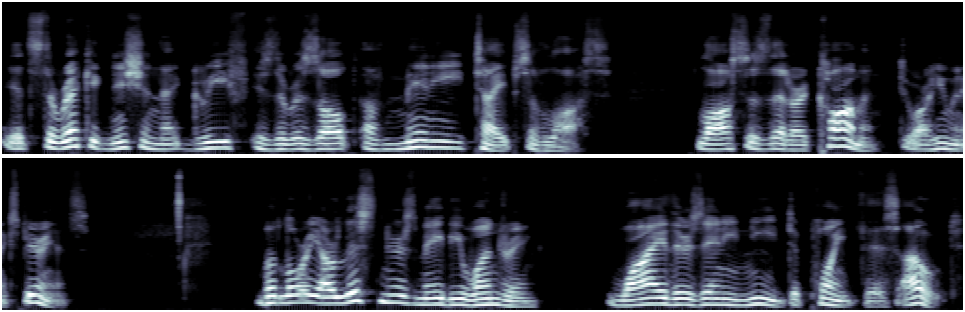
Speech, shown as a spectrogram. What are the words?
It's the recognition that grief is the result of many types of loss, losses that are common to our human experience. But, Lorri, our listeners may be wondering why there's any need to point this out.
